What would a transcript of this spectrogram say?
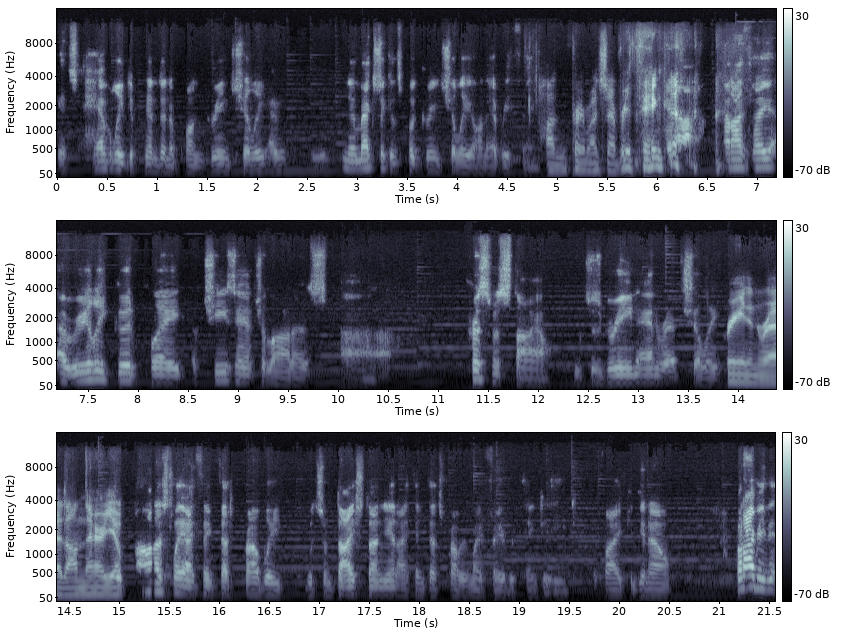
It's heavily dependent upon green chili. I, New Mexicans put green chili on everything. On pretty much everything. Yeah. and I tell you, a really good plate of cheese enchiladas, uh, Christmas style, which is green and red chili. Green and red on there. Yep. Honestly, I think that's probably with some diced onion. I think that's probably my favorite thing to eat. If I could, you know, but I mean,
